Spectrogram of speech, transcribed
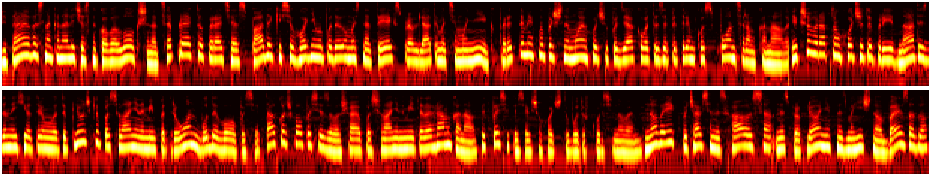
Вітаю вас на каналі Часникова Локшина. Це проект Операція Спадок, і сьогодні ми подивимось на те, як справлятиметься Монік. Перед тим як ми почнемо, я хочу подякувати за підтримку спонсорам каналу. Якщо ви раптом хочете приєднатись до них і отримувати плюшки, посилання на мій Patreon буде в описі. Також в описі залишаю посилання на мій телеграм-канал. Підписуйтесь, якщо хочете бути в курсі новин. Новий рік почався не з хаоса, не з прокльонів, не з магічного безладу.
